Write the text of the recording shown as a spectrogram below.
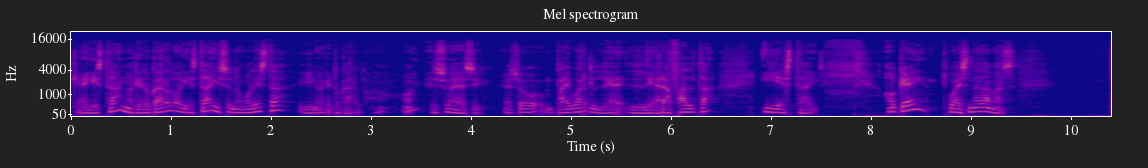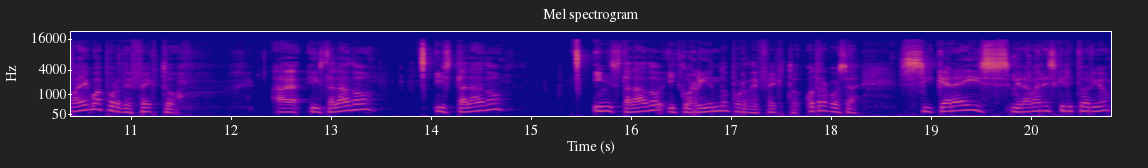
que ahí está, no hay que tocarlo, ahí está, y eso no molesta y no hay que tocarlo. Eso es así, eso Pyware le, le, hará falta y está ahí. Ok, pues nada más. Pyware por defecto, ha instalado, instalado instalado y corriendo por defecto. Otra cosa, si queréis grabar escritorio,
